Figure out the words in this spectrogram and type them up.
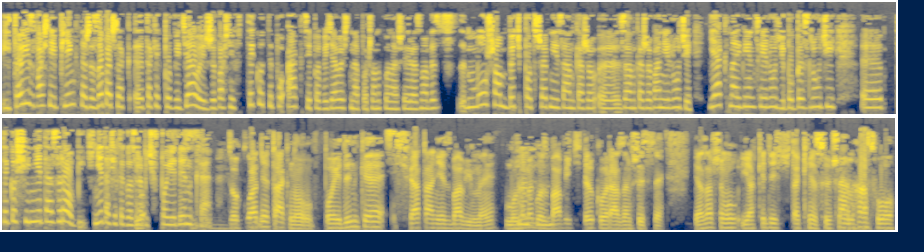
I to jest właśnie piękne, że zobacz, jak, e, tak jak powiedziałeś, że właśnie w tego typu akcje, powiedziałeś na początku naszej rozmowy, muszą być potrzebni e, zaangażowani ludzie, jak najwięcej ludzi, bo bez ludzi e, tego się nie da zrobić. Nie da się tego zrobić w pojedynkę. Dokładnie tak, no w pojedynkę świata nie zbawimy, możemy go zbawić tylko razem wszyscy. Ja zawsze, ja kiedyś takie słyszałem hasło,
